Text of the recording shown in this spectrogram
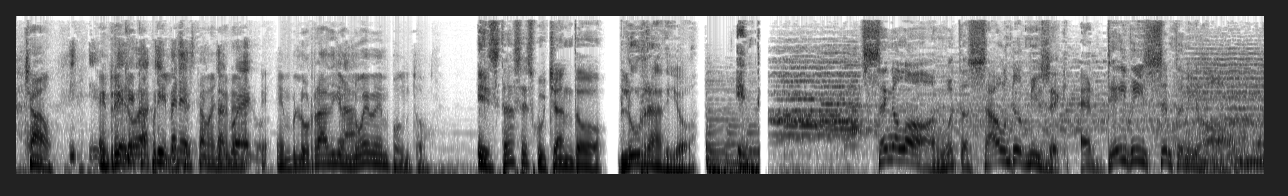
Chao. Enrique Capriles esta mañana en Blue Radio 9 en punto. Estás escuchando Blue Radio. Sing along with the sound of music at Davies Symphony Hall.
